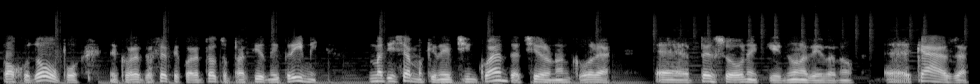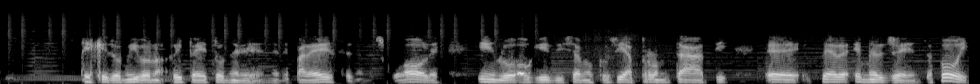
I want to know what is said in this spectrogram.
poco dopo, nel 47-48 partirono i primi, ma diciamo che nel 50 c'erano ancora eh, persone che non avevano eh, casa e che dormivano, ripeto, nelle, nelle, palestre, nelle scuole, in luoghi, diciamo così, approntati eh, per emergenza. Poi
